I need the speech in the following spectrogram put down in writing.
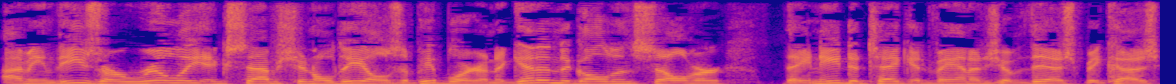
I mean, these are really exceptional deals. If people are going to get into gold and silver, they need to take advantage of this because,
